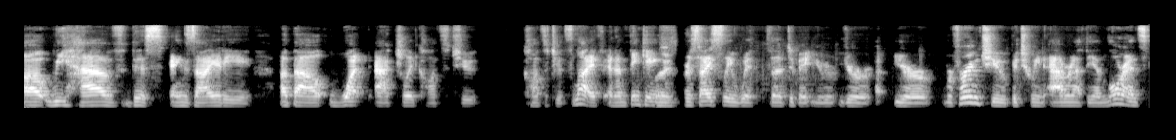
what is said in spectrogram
uh, we have this anxiety about what actually constitute constitutes life. And I'm thinking right. precisely with the debate you're you're you're referring to between Abernethy and Lawrence.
